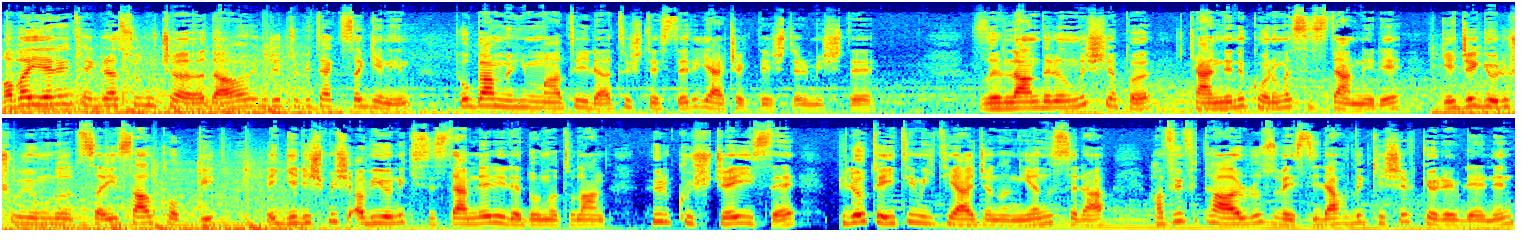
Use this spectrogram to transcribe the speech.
Hava yer entegrasyon uçağı daha önce TÜBİTAK SAGE'nin TOGAN mühimmatı ile atış testleri gerçekleştirmişti. Zırhlandırılmış yapı, kendini koruma sistemleri, gece görüş uyumlu sayısal kokpit ve gelişmiş aviyonik sistemleriyle donatılan Hürkuş C ise pilot eğitim ihtiyacının yanı sıra hafif taarruz ve silahlı keşif görevlerinin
